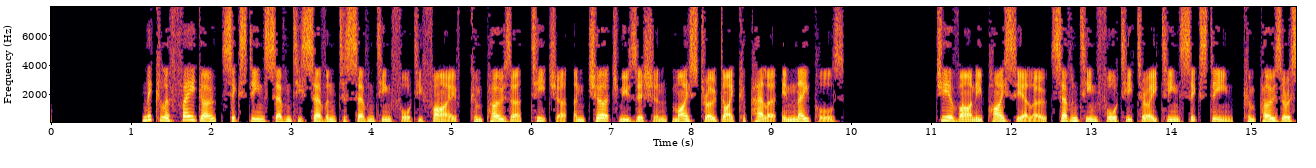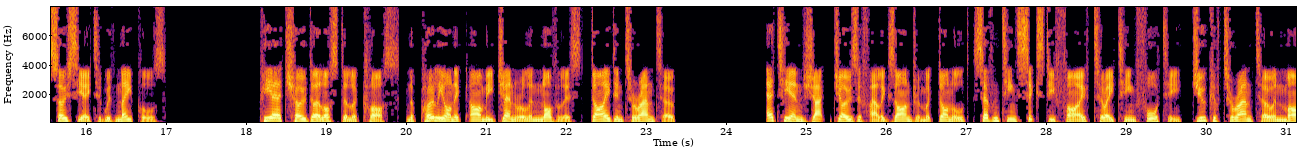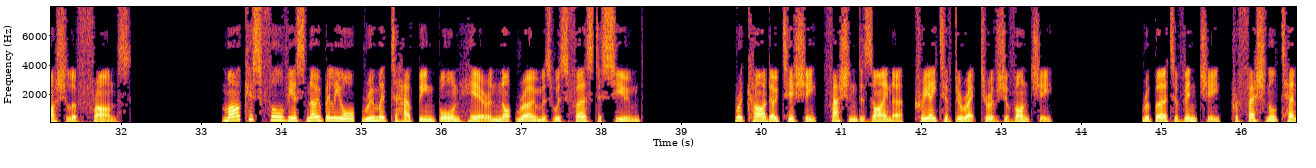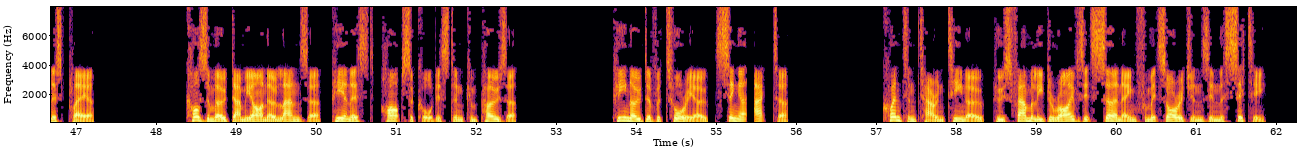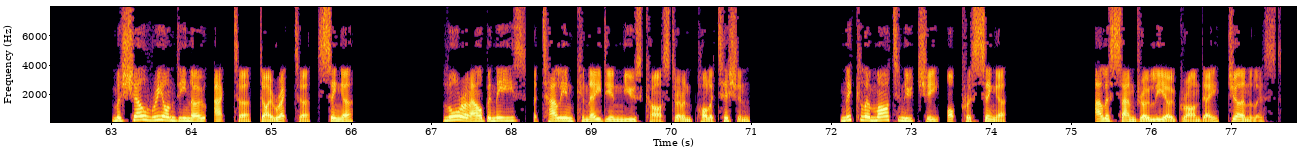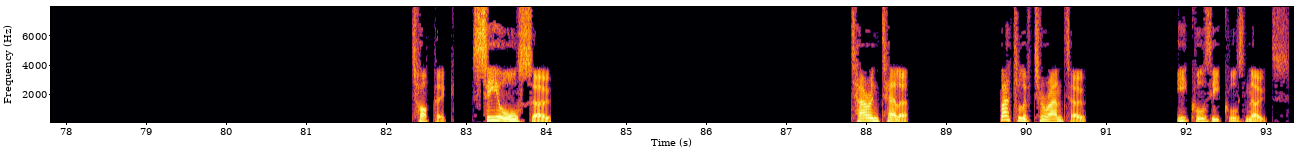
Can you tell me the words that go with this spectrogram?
Nicola Fago (1677–1745), composer, teacher, and church musician, Maestro di Cappella in Naples. Giovanni Paisiello (1740–1816), composer associated with Naples. Pierre Choderlos de Laclos, Napoleonic army general and novelist, died in Taranto. Etienne Jacques Joseph Alexandre MacDonald (1765–1840), Duke of Taranto and Marshal of France. Marcus Fulvius Nobilior, rumored to have been born here and not Rome as was first assumed. Riccardo Tisci, fashion designer, creative director of Givenchy. Roberta Vinci, professional tennis player. Cosimo Damiano Lanza, pianist, harpsichordist and composer. Pino de Vittorio, singer, actor. Quentin Tarantino, whose family derives its surname from its origins in the city. Michele Riondino, actor, director, singer Laura Albanese, Italian-Canadian newscaster and politician. Nicola Martinucci, opera singer. Alessandro Leogrande, journalist. Topic. See also. Tarantella. Battle of Taranto. Notes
